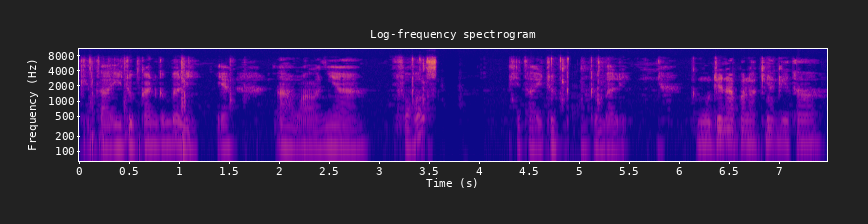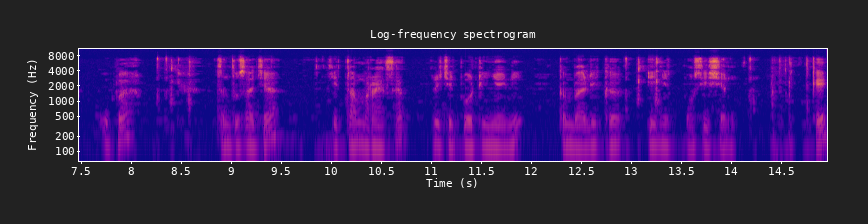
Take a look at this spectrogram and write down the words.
kita hidupkan kembali ya. Awalnya false kita hidupkan kembali. Kemudian apalagi yang kita ubah? Tentu saja kita mereset rigid bodinya ini kembali ke init position. Oke? okay?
